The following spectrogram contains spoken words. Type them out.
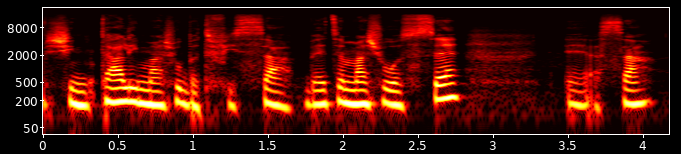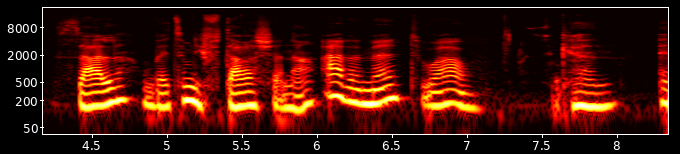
שינתה לי משהו בתפיסה. בעצם מה שהוא עושה, אה, עשה, ז"ל, הוא בעצם נפטר השנה. אה, באמת? וואו. כן. אה,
